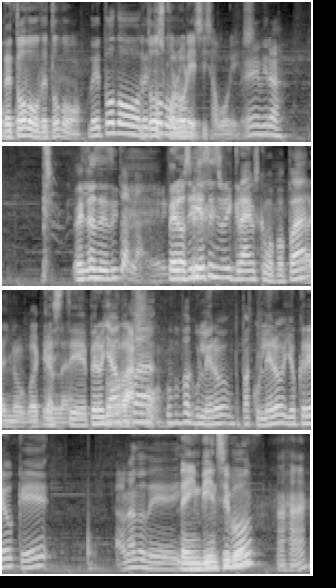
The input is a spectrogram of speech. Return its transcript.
De todo, de todo. De todo, De, de, todos todo. colores y sabores. Eh, mira. Pero sí, ese es Rick Grimes como papá. Ay, no, guacala. Este, pero ya un papá, un papá culero, un papá culero, yo creo que hablando de De Invincible. Ajá.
